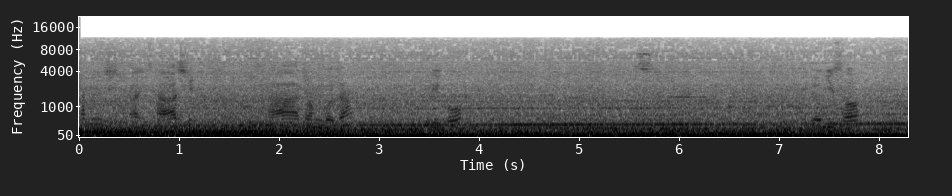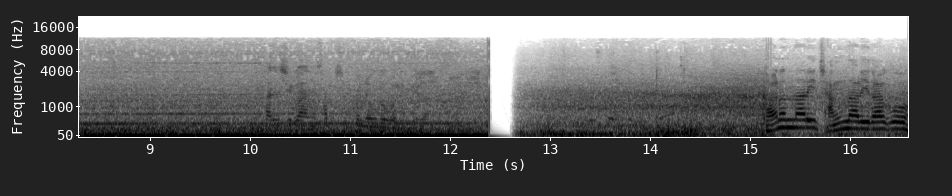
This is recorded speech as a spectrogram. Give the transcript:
30, 아니 44 정거장 그리고 여기서 1시간 30분 정도 걸립니다 가는 날이 장날이라고.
